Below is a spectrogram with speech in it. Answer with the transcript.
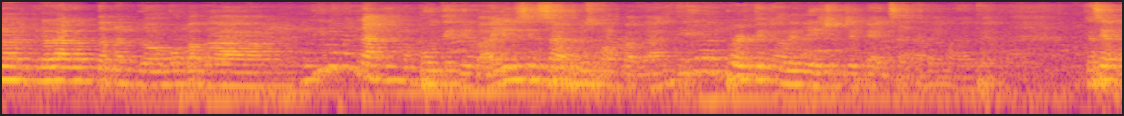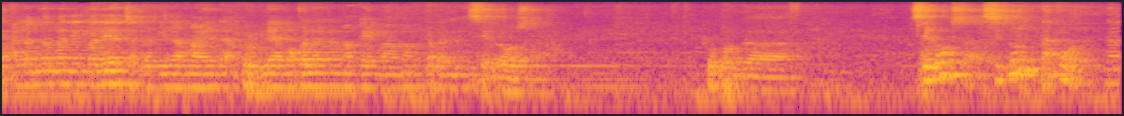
na- nararamdaman ko, kumbaga, hindi naman laging mabuti, di ba? Yun yung sinasabi ko sa mga bata, hindi naman perfect ang relationship kahit sa natin. Kasi alam naman ni Maria at nila Maya na ang problema ko lang naman kay mama talagang si Rosa. Kumbaga, si Rosa, siguro takot na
